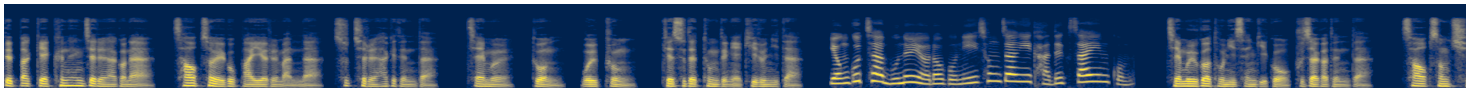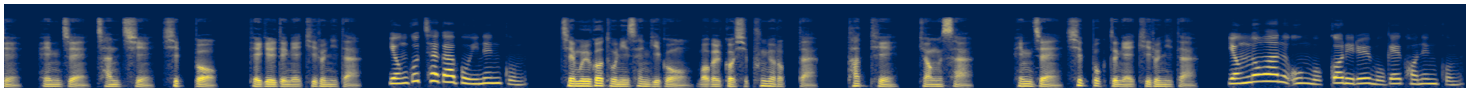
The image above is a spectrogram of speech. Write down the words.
뜻밖의 큰 횡재를 하거나 사업상 외국 바이어를 만나 수출을 하게 된다. 재물, 돈, 물품, 재수대통 등의 기운이다. 연구차 문을 열어보니 송장이 가득 쌓인 꿈. 재물과 돈이 생기고 부자가 된다. 사업 성취, 횡재, 잔치, 식복, 백일 등의 기운이다. 연구차가 보이는 꿈. 재물과 돈이 생기고 먹을 것이 풍요롭다. 파티, 경사, 횡재, 식복 등의 기운이다. 영롱한 옷 목걸이를 목에 거는 꿈.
